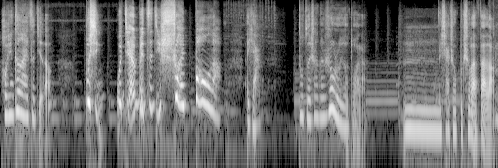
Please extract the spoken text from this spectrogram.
好像更爱自己了。不行，我竟然被自己帅爆了！哎呀，肚子上的肉肉又多了。嗯，下周不吃晚饭了。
